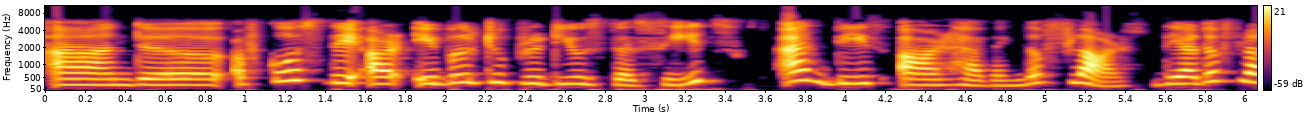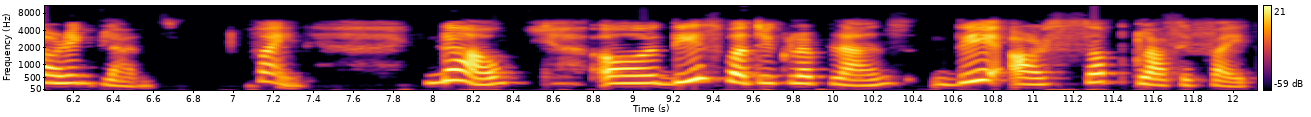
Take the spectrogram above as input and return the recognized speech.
And uh, of course, they are able to produce the seeds and these are having the flowers. They are the flowering plants. Fine. Now, uh, these particular plants, they are subclassified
